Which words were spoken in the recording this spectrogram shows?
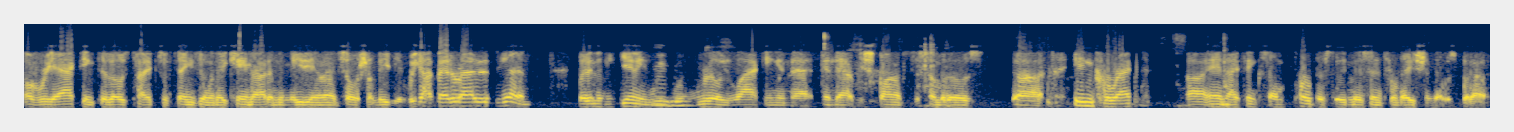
of reacting to those types of things and when they came out in the media and on social media. We got better at it at the end, but in the beginning we mm-hmm. were really lacking in that in that response to some of those uh, incorrect uh, and I think some purposely misinformation that was put out.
